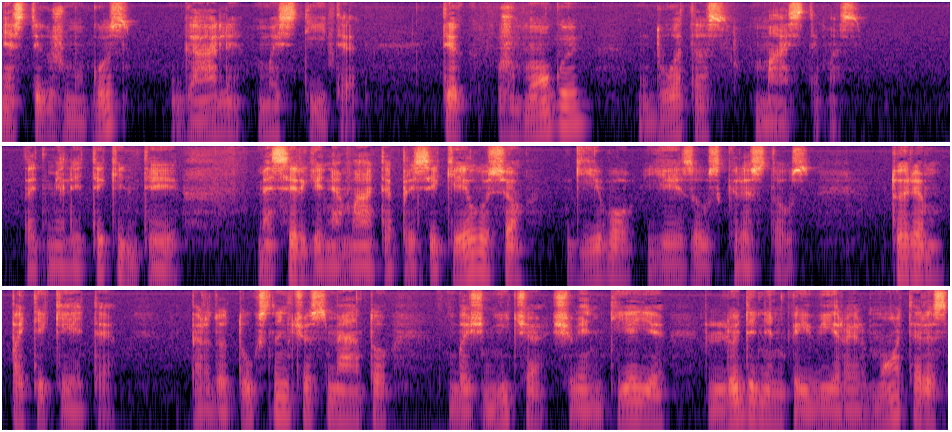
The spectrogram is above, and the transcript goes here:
nes tik žmogus gali mąstyti tik žmogui duotas mąstymas. Tad, mėly tikintieji, mes irgi nematę prisikėlusio gyvo Jėzaus Kristaus. Turim patikėti. Per du tūkstančius metų bažnyčia, šventieji, liudininkai, vyrai ir moteris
